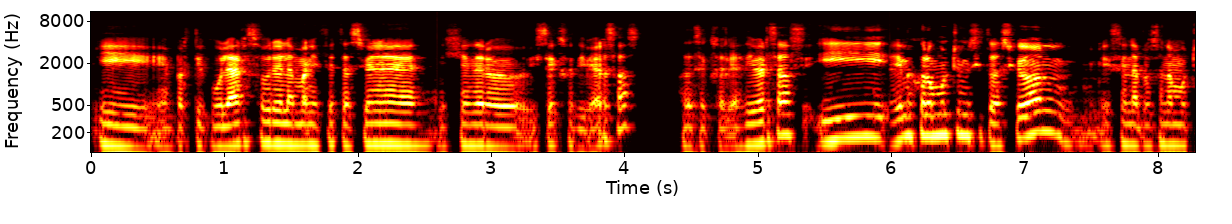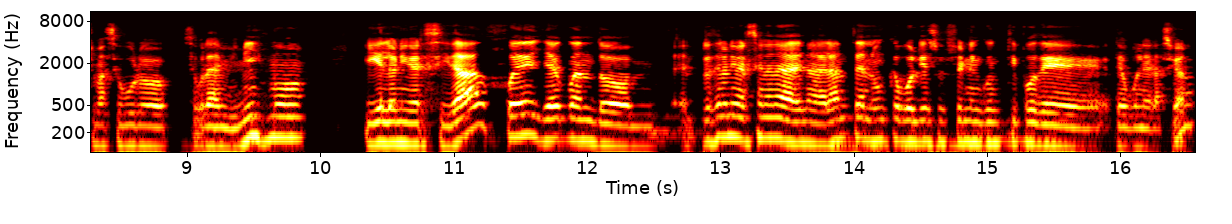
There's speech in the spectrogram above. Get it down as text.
y en particular sobre las manifestaciones de género y sexo diversas, o de sexualidades diversas, y he mejorado mucho mi situación, hice una persona mucho más seguro, segura de mí mismo, y en la universidad fue ya cuando, desde la universidad en adelante, nunca volví a sufrir ningún tipo de, vulneración,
